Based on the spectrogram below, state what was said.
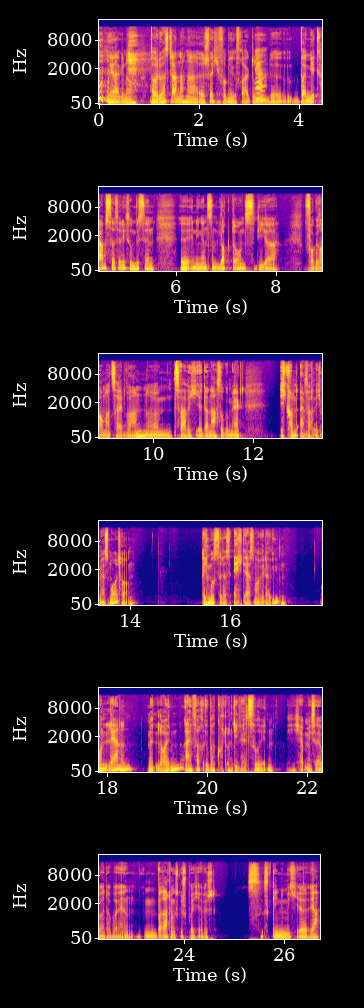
Ja, genau. Aber du hast gerade nach einer äh, Schwäche von mir gefragt. Und ja. äh, bei mir kam es tatsächlich so ein bisschen äh, in den ganzen Lockdowns, die ja vor geraumer Zeit waren. Ähm, zwar habe ich danach so gemerkt, ich konnte einfach nicht mehr Smalltalken. Ich musste das echt erstmal wieder üben. Und lernen, mit Leuten einfach über Gott und die Welt zu reden. Ich habe mich selber dabei im Beratungsgespräch erwischt. Es, es ging nämlich, äh, ja,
